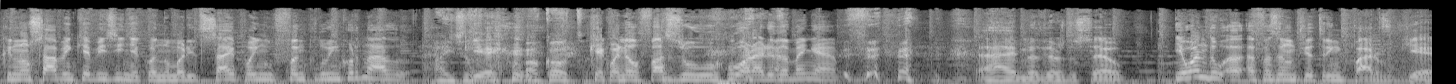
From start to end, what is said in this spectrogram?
que não sabem que a vizinha, quando o marido sai, põe o funk do encornado. Ai, que, é, que é quando ele faz o, o horário da manhã. Ai meu Deus do céu. Eu ando a, a fazer um teatrinho parvo que é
